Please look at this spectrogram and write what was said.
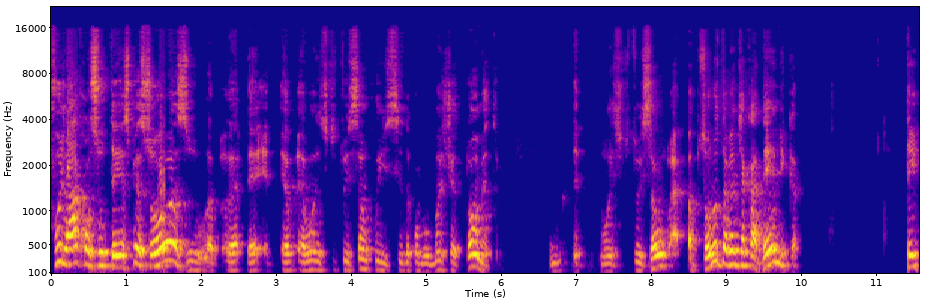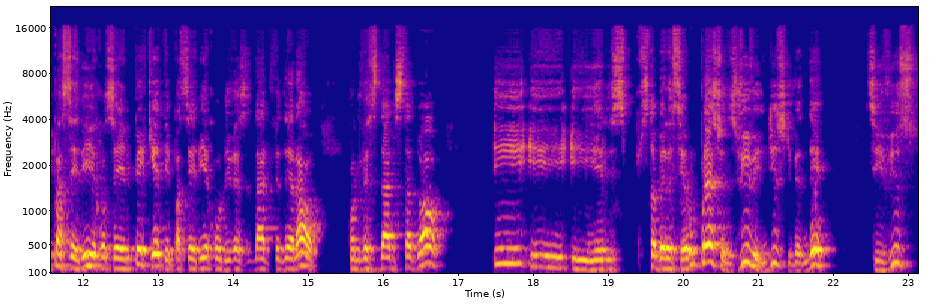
fui lá, consultei as pessoas, é, é, é uma instituição conhecida como Manchetômetro, uma instituição absolutamente acadêmica, tem parceria com a CNPq, tem parceria com a Universidade Federal, com a Universidade Estadual, e, e, e eles estabeleceram um preço, eles vivem disso, de vender serviço.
